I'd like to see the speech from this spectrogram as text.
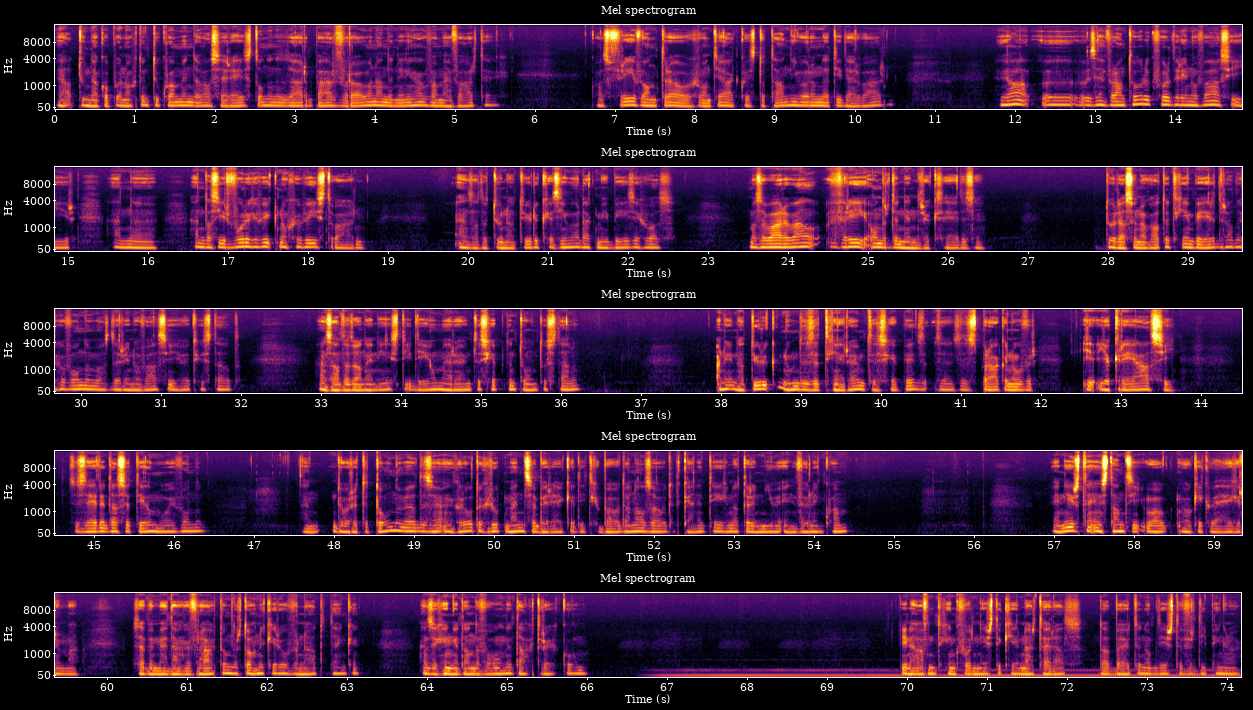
Ja, toen ik op een ochtend toekwam in de wasserij, stonden er daar een paar vrouwen aan de ingang van mijn vaartuig. Ik was vrij wantrouwig, want ja, ik wist totaal niet waarom dat die daar waren. Ja, we zijn verantwoordelijk voor de renovatie hier. En, uh, en dat ze hier vorige week nog geweest waren. En ze hadden toen natuurlijk gezien waar dat ik mee bezig was. Maar ze waren wel vrij onder de indruk, zeiden ze. Doordat ze nog altijd geen beheerder hadden gevonden, was de renovatie uitgesteld. En ze hadden dan ineens het idee om mijn ruimteschip tentoon te stellen. Natuurlijk noemden ze het geen ruimteschip. Ze, spraken over je, je creatie. Ze zeiden dat ze het heel mooi vonden. En door het te tonen wilden ze een grote groep mensen bereiken die het gebouw dan al zouden kennen tegen dat er een nieuwe invulling kwam. In eerste instantie wou, wou ik weigeren, maar ze hebben mij dan gevraagd om er toch een keer over na te denken. En ze gingen dan de volgende dag terugkomen. Die avond ging ik voor de eerste keer naar het terras, dat buiten op de eerste verdieping lag.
